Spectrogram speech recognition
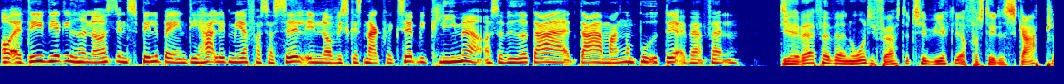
Og er det i virkeligheden også en spillebane, de har lidt mere for sig selv, end når vi skal snakke for eksempel klima og så videre? Der er, der er mange ombud der i hvert fald. De har i hvert fald været nogle af de første til virkelig at få stillet skarpt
